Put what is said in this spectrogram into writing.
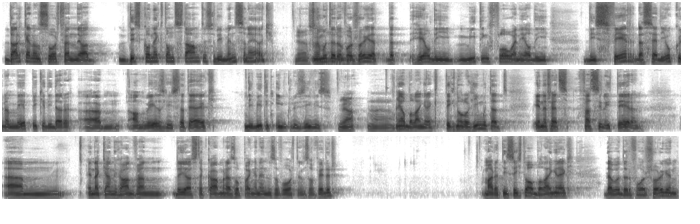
Daar kan een soort van ja, disconnect ontstaan tussen die mensen eigenlijk. we moeten ervoor zorgen dat, dat heel die meetingflow en heel die, die sfeer, dat zij die ook kunnen meepikken die daar um, aanwezig is. Dat eigenlijk die meeting inclusief is. Ja, ja. Heel belangrijk. Technologie moet dat enerzijds faciliteren. Um, en dat kan gaan van de juiste camera's ophangen enzovoort en zo verder. Maar het is echt wel belangrijk dat we ervoor zorgen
